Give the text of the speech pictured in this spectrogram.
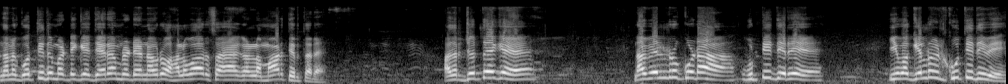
ನನಗೆ ಗೊತ್ತಿದ್ದ ಮಟ್ಟಿಗೆ ಜಯರಾಮ್ ರೆಡ್ಡಿ ಅವರು ಹಲವಾರು ಸಹಾಯಗಳನ್ನ ಮಾಡ್ತಿರ್ತಾರೆ. ಅದರ ಜೊತೆಗೆ ನಾವೆಲ್ಲರೂ ಕೂಡ ಹುಟ್ಟಿದ್ದೀರಿ. ಇವಾಗೆಲ್ಲರೂ ಇಲ್ಲಿ ಕೂತಿದ್ದೀವಿ.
